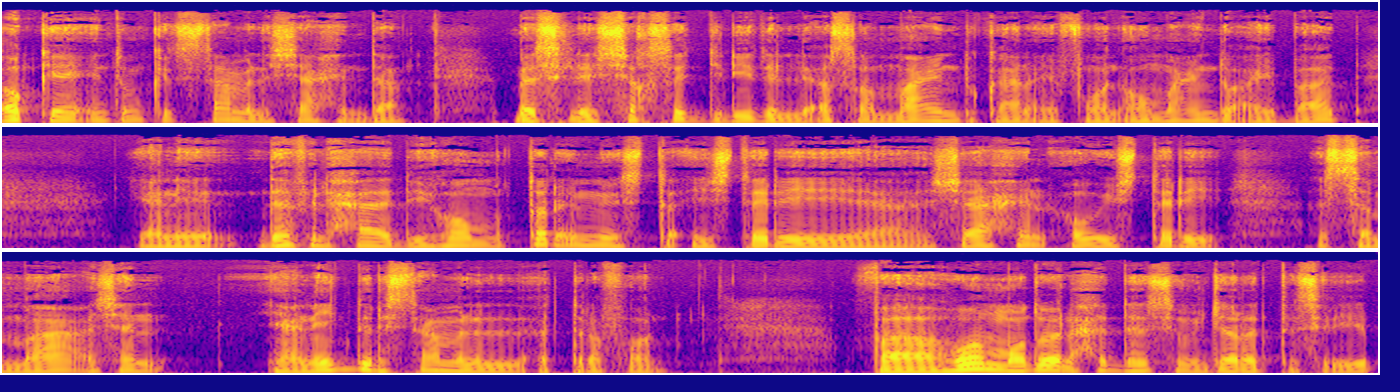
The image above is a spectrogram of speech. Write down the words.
okay أنت ممكن تستعمل الشاحن ده. بس للشخص الجديد اللي أصلا ما عنده كان ايفون أو ما عنده ايباد يعني ده في الحالة دي هو مضطر إنه يشتري شاحن أو يشتري السماعة عشان يعني يقدر يستعمل التلفون فهو الموضوع لحد هسه مجرد تسريب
